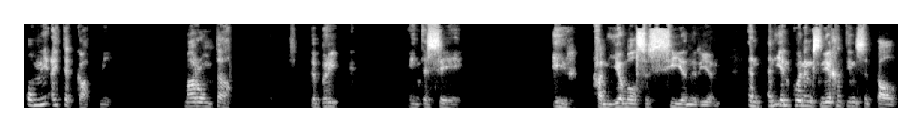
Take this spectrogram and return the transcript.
om nie uit te kap nie, maar om te te breek en te sê hier gaan hemelse seën reën. In in 1 Konings 19 se taal,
